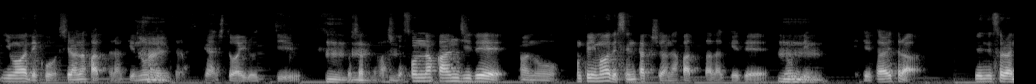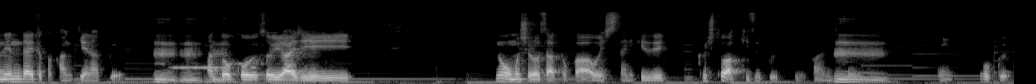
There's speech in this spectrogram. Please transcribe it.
今までこう知らなかっただけ飲んでみたら好きな人はいるっていうおっしゃってましたけど、そんな感じで、あの、本当に今まで選択肢がなかっただけで、うん飲んでみていただいたら、全然それは年代とか関係なく。ちゃんとこう、そういう味の面白さとか美味しさに気づく人は気づくっていう感じで、うん。うんすごく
